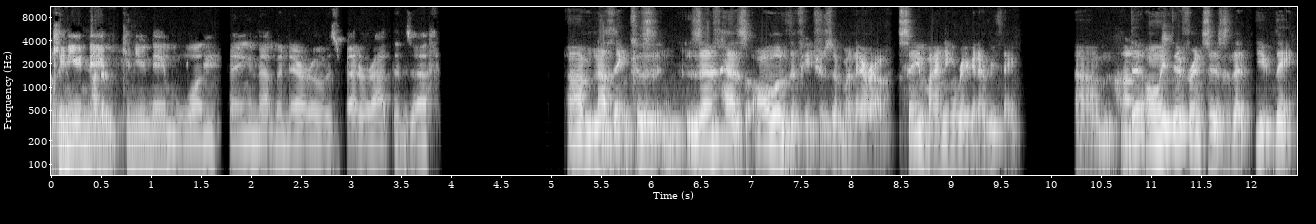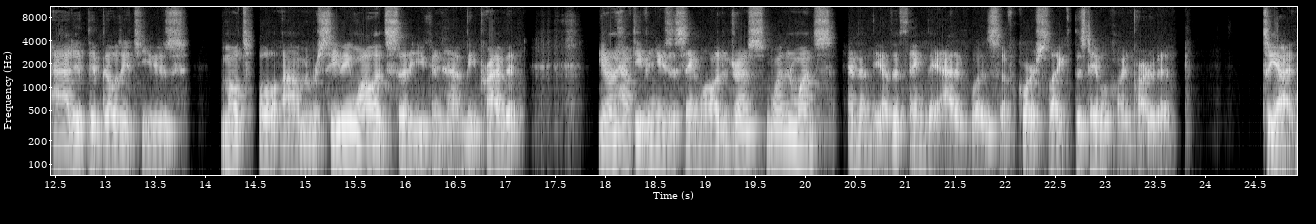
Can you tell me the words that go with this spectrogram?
can the- you name the- can you name one thing that Monero is better at than Zeph? Um, nothing, because Zeph has all of the features of Monero, same mining rig and everything. Um, Huh. The only difference is that you, they added the ability to use multiple um, receiving wallets so that you can have be private. You don't have to even use the same wallet address more than once. And then the other thing they added was, of course, like the stablecoin part of it. So yeah,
